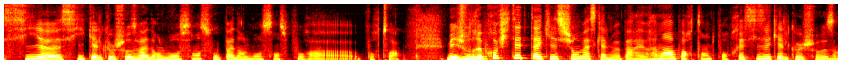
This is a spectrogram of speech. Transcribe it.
si, si, quelque chose va dans le bon sens ou pas dans le bon sens pour, pour toi. Mais je voudrais profiter de ta question parce qu'elle me paraît vraiment importante pour préciser quelque chose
